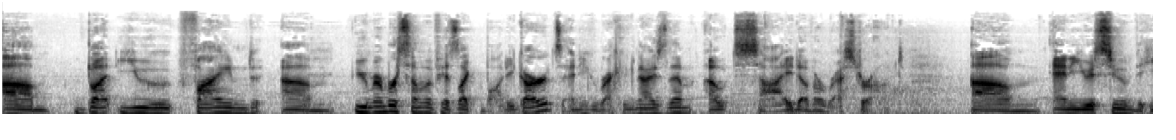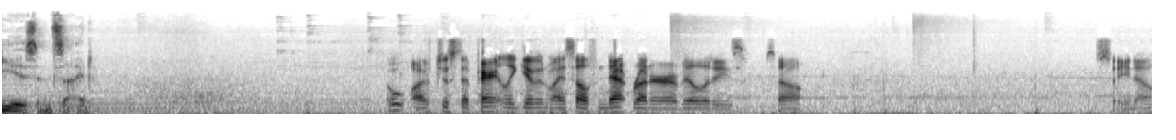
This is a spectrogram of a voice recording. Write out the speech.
Um, but you find um, you remember some of his like bodyguards, and you recognize them outside of a restaurant, um, and you assume that he is inside. Oh, I've just apparently given myself Netrunner abilities, so. So you know.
